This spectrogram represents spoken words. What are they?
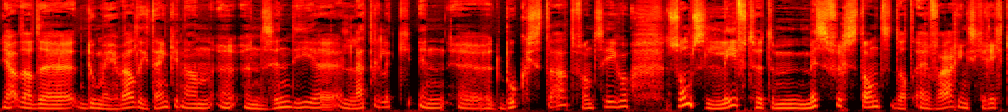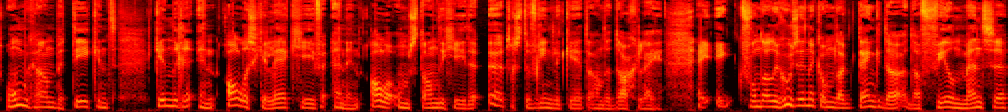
ja, dat uh, doet mij geweldig denken aan een, een zin die uh, letterlijk in het boek staat van Sego. Soms leeft het misverstand dat ervaringsgericht omgaan betekent kinderen in alles gelijk geven en in alle omstandigheden uiterste vriendelijkheid aan de dag leggen. Ik vond dat een goed zin, omdat ik denk dat, dat veel mensen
